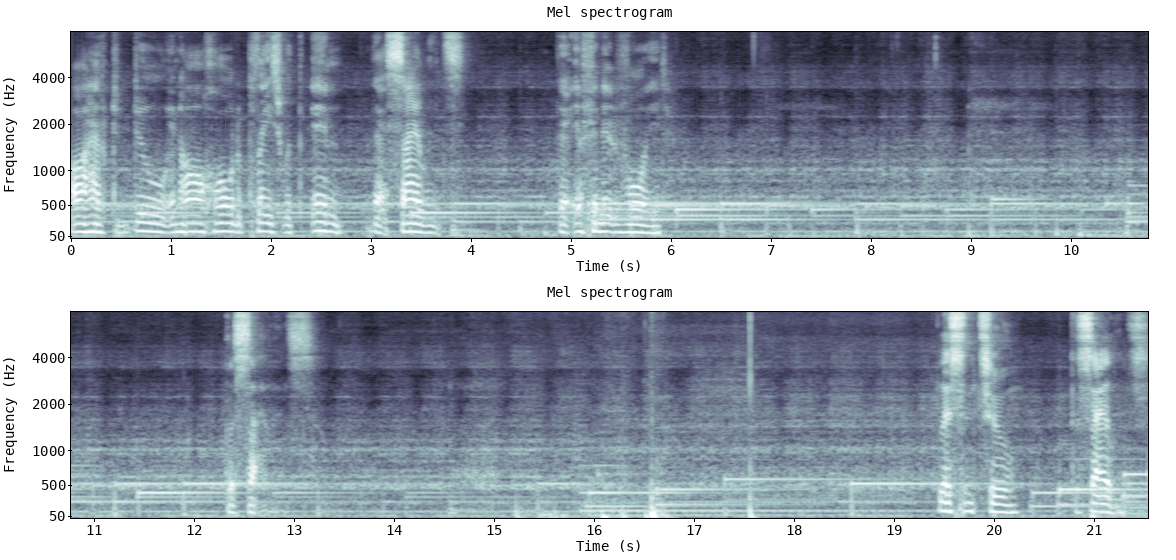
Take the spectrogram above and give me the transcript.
all have to do and all hold a place within that silence, that infinite void. The silence. Listen to the silence.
